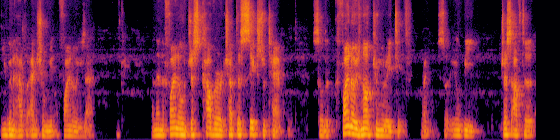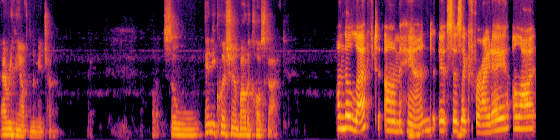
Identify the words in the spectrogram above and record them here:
you're gonna have an actual final exam. And then the final just cover chapter six to 10. So the final is not cumulative, right? So it'll be just after everything after the midterm. All right, so any question about the course guide? On the left um, hand, it says like Friday a lot.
